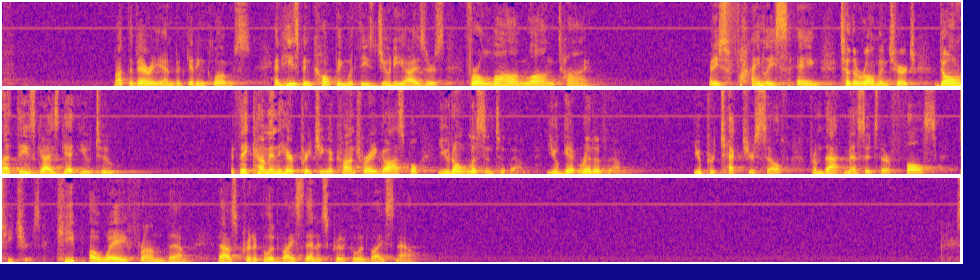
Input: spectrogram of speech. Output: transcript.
Not the very end, but getting close. And he's been coping with these Judaizers for a long, long time. And he's finally saying to the Roman church, don't let these guys get you too. If they come in here preaching a contrary gospel, you don't listen to them. You get rid of them. You protect yourself from that message. They're false teachers. Keep away from them. That was critical advice then, it's critical advice now.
